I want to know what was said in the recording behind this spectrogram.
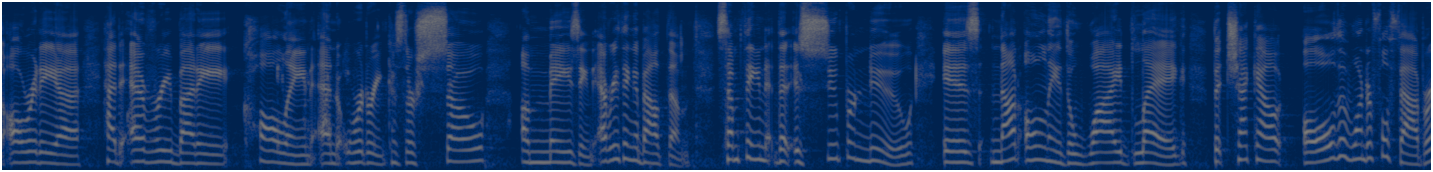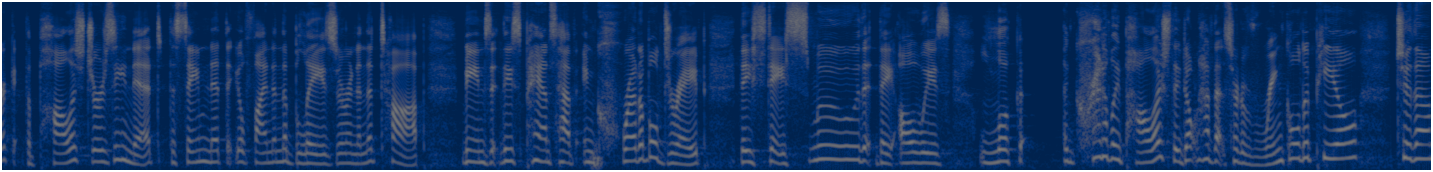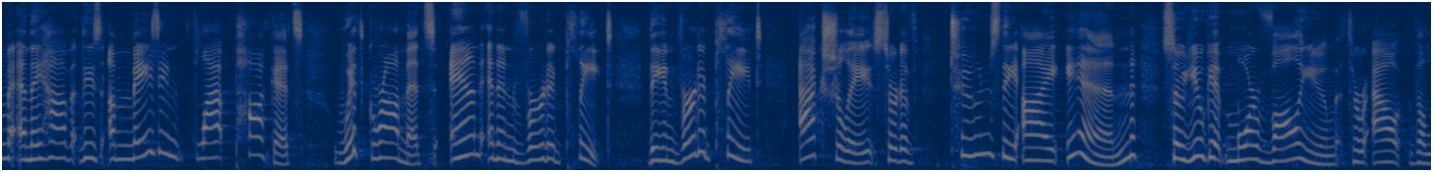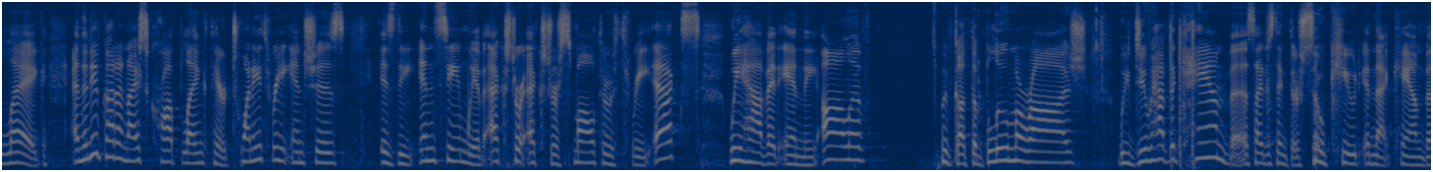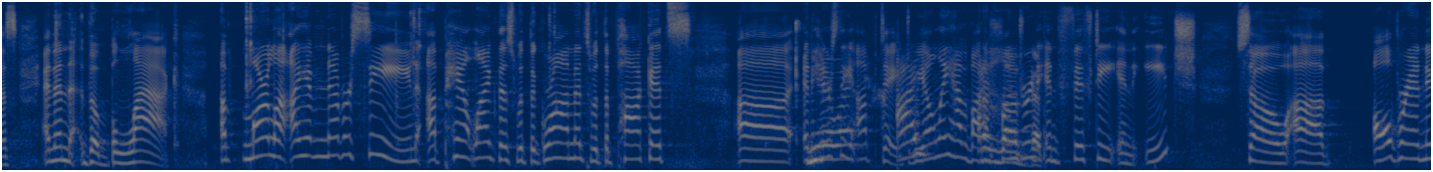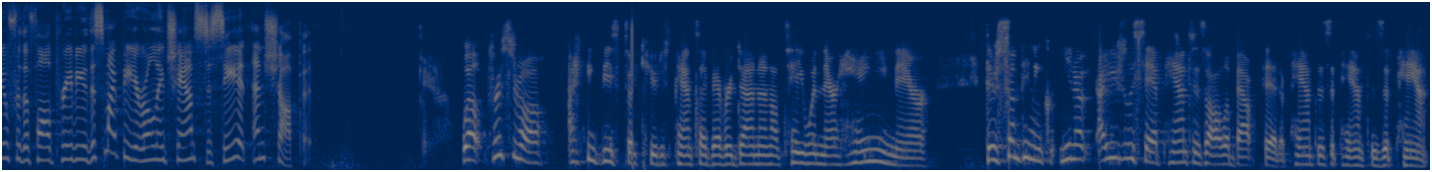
already uh, had everybody calling and ordering because they're so amazing, everything about them. Something that is super new is not only the wide leg, but check out all the wonderful fabric, the polished jersey knit, the same knit that you'll find in the blazer and in the top, means that these pants have incredible drape. They stay smooth. They always look incredibly polished. They don't have that sort of wrinkled appeal to them. And they have these amazing flat pockets with grommets and an inverted pleat. The inverted pleat actually sort of tunes the eye in so you get more volume throughout the leg. And then you've got a nice crop length here. 23 inches is the inseam. We have extra, extra small through 3X. We have it in the olive. We've got the blue Mirage. We do have the canvas. I just think they're so cute in that canvas. And then the, black. Uh, Marla, I have never seen a pant like this with the grommets, with the pockets. Uh, and you here's the update. I, we only have about 150 in each. So uh, all brand new for the fall preview. This might be your only chance to see it and shop it. Well, first of all, I think these are the cutest pants I've ever done. And I'll tell you, when they're hanging there, there's something, you know, I usually say a pant is all about fit. A pant is a pant is a pant.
